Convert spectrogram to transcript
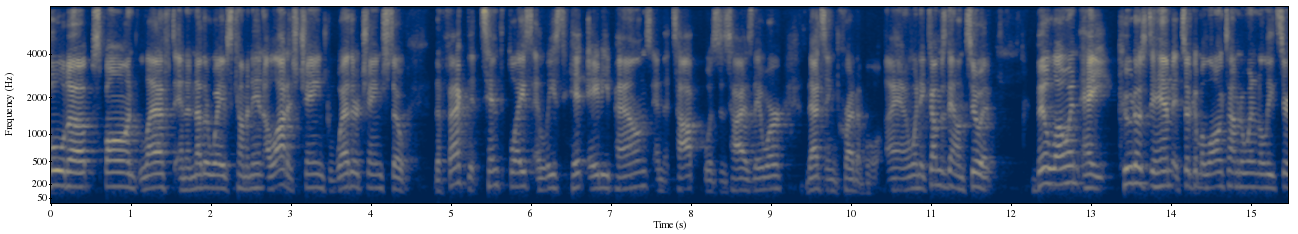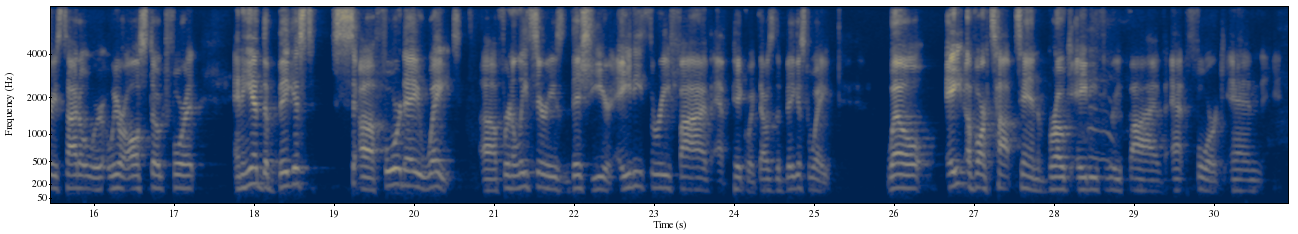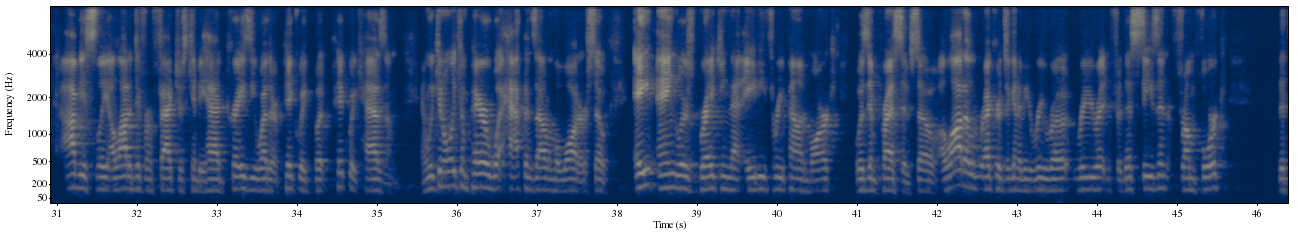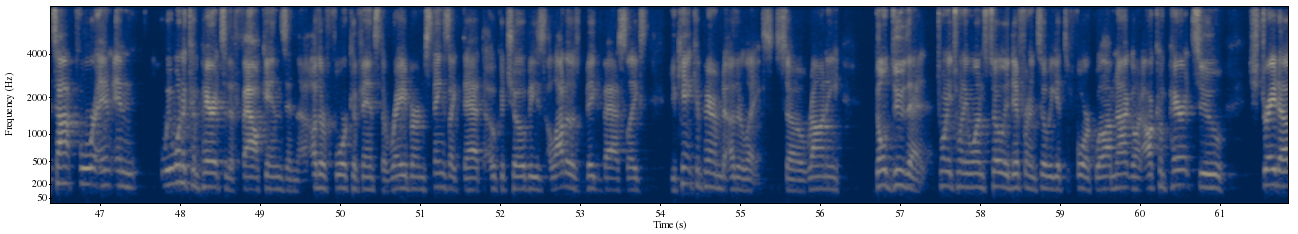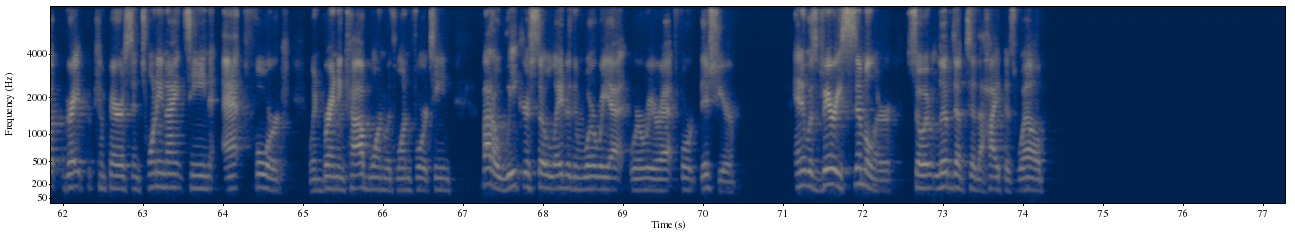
pulled up, spawned, left, and another wave's coming in. A lot has changed, weather changed. So the fact that 10th place at least hit 80 pounds and the top was as high as they were, that's incredible. And when it comes down to it, Bill Lowen, hey, kudos to him. It took him a long time to win an Elite Series title. We're, we were all stoked for it. And he had the biggest uh, four day weight uh, for an Elite Series this year 83.5 at Pickwick. That was the biggest weight. Well, eight of our top 10 broke 83.5 at Fork. And obviously, a lot of different factors can be had crazy weather at Pickwick, but Pickwick has them. And we can only compare what happens out on the water. So, eight anglers breaking that 83 pound mark was impressive. So a lot of records are going to be rewrote, rewritten for this season from Fork. The top four, and, and we want to compare it to the Falcons and the other Fork events, the Rayburns, things like that, the Okeechobees, a lot of those big bass lakes. You can't compare them to other lakes. So Ronnie, don't do that. 2021 is totally different until we get to Fork. Well, I'm not going. I'll compare it to straight up great comparison 2019 at Fork when Brandon Cobb won with 114 about a week or so later than where we at where we were at Fork this year and it was very similar. So it lived up to the hype as well.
